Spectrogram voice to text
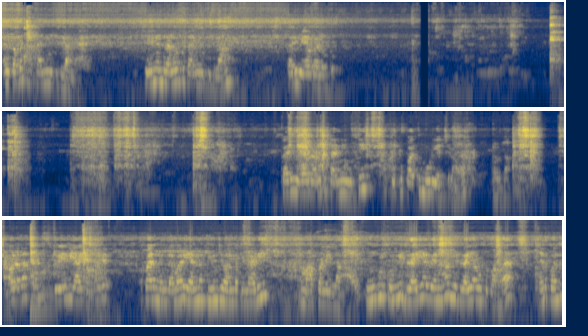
அதுக்கப்புறம் நம்ம தண்ணி ஊற்றிக்கலாங்க வேணுன்ற அளவுக்கு தண்ணி ஊற்றிக்கலாம் கறி வேகிற அளவுக்கு. கறி வேகிற அளவுக்கு தண்ணி ஊற்றி உப்பு பார்த்து மூடி வச்சிருங்க. அவ்வளோதான் அவ்வளோதான் கிரேவி ஆகிடுச்சு பாருங்கள் இந்த மாதிரி எண்ணெய் பிரிஞ்சு வந்த பின்னாடி நம்ம ஆஃப் பண்ணிடலாம். உங்களுக்கு வந்து ட்ரையாக வேணும்னா நீ ட்ரையாக விட்டுக்கோங்க. எனக்கு வந்து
